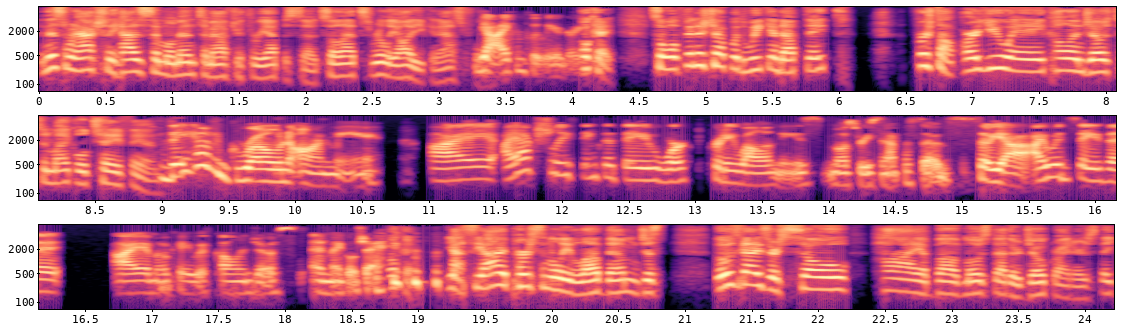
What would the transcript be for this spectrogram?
And this one actually has some momentum after three episodes. So that's really all you can ask for. Yeah, I completely agree. Okay. So we'll finish up with weekend update. First off, are you a Colin Jost and Michael Che fan? They have grown on me. I, I actually think that they worked pretty well in these most recent episodes. So yeah, I would say that I am okay with Colin Jost and Michael Che. Okay. Yeah, see, I personally love them. Just, those guys are so high above most other joke writers. They,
